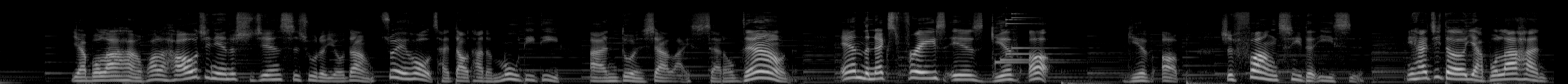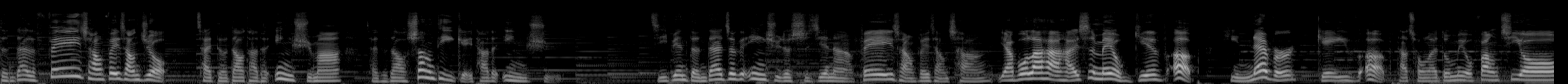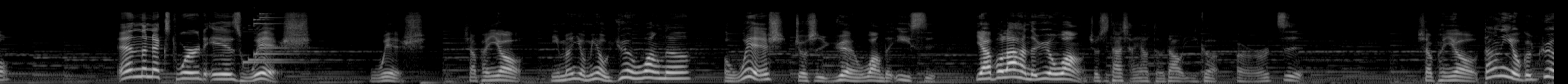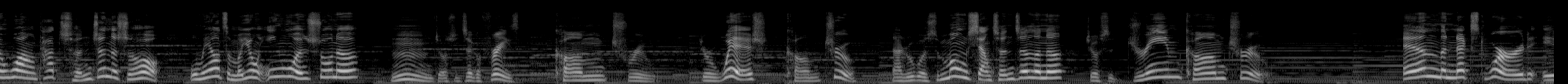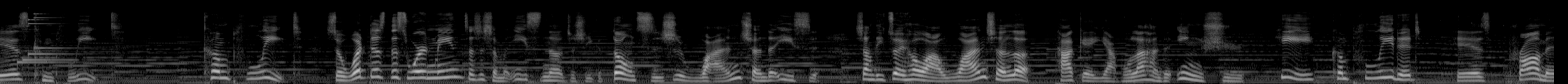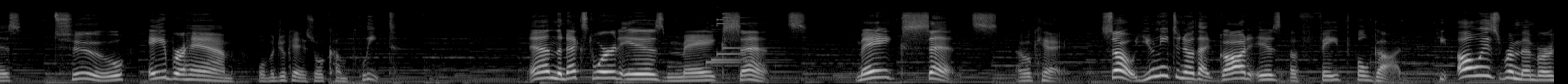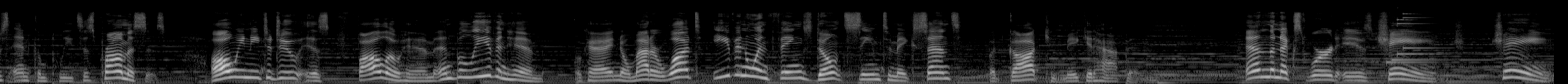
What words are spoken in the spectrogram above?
亚伯拉罕花了好几年的时间四处的游荡，最后才到他的目的地安顿下来。Settle down. And the next phrase is give up. Give up. 是放弃的意思。你还记得亚伯拉罕等待了非常非常久，才得到他的应许吗？才得到上帝给他的应许。即便等待这个应许的时间呢，非常非常长，亚伯拉罕还是没有 give up。He never gave up。他从来都没有放弃哦。And the next word is wish。wish，小朋友，你们有没有愿望呢？A wish 就是愿望的意思。亚伯拉罕的愿望就是他想要得到一个儿子。小朋友，当你有个愿望它成真的时候，我们要怎么用英文说呢？嗯，就是这个 phrase come true。Your wish come true。那如果是梦想成真了呢？就是 dream come true。And the next word is complete. Complete. So what does this word mean？这是什么意思呢？这是一个动词，是完成的意思。上帝最后啊，完成了他给亚伯拉罕的应许。He completed his promise to Abraham。我们就可以说 complete。And the next word is make sense. Make sense. Okay. So you need to know that God is a faithful God. He always remembers and completes his promises. All we need to do is follow him and believe in him. Okay, no matter what, even when things don't seem to make sense, but God can make it happen. And the next word is change. Change，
